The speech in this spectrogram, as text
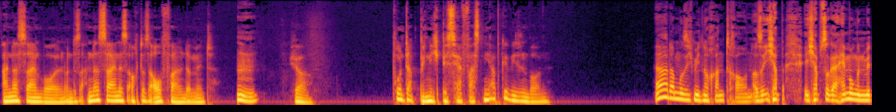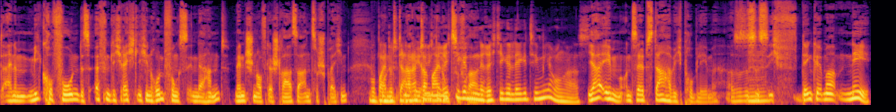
anders sein wollen und das Anderssein ist auch das Auffallen damit. Mhm. Ja. Und da bin ich bisher fast nie abgewiesen worden. Ja, da muss ich mich noch rantrauen. Also ich habe ich hab sogar Hemmungen mit einem Mikrofon des öffentlich-rechtlichen Rundfunks in der Hand, Menschen auf der Straße anzusprechen. Wobei du da natürlich eine richtige, eine richtige Legitimierung hast. Ja, eben. Und selbst da habe ich Probleme. Also das Mhm. ist, ich denke immer, nee,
